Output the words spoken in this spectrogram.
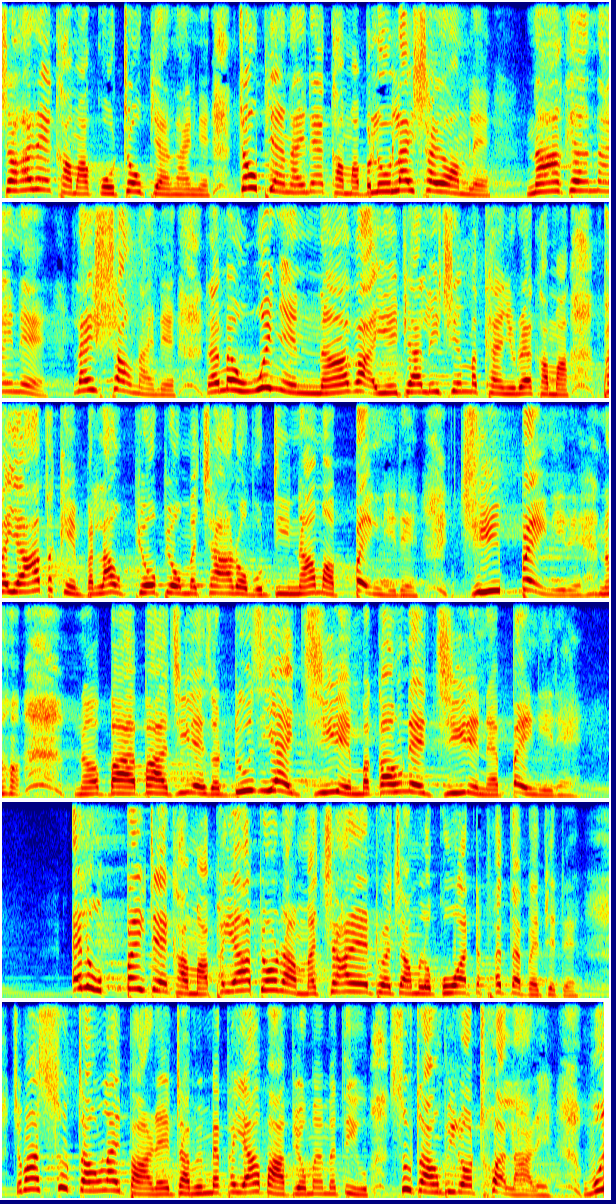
ကြားတဲ့အခါမှာကိုတုတ်ပြန်နိုင်တယ်တုတ်ပြန်နိုင်တဲ့အခါမှာဘယ်လိုလိုက်ရှောက်ရမလဲနာခံနိုင်တယ်လိုက်ရှောက်နိုင်တယ်ဒါပေမဲ့ဝိညာဉ်နာကအရေးပြားလိချင်းမခံယူတဲ့အခါမှာဘုရားသခင်ဘလောက်ပြောပြောမကြားတော့ဘူးဒီနားမှာပိတ်နေတယ်ကြီးပိတ်နေတယ်နော်နော်ဘာဘာကြီးလဲဆိုဒူးစရိုက်ကြီးတွေမကောင်းတဲ့ကြီးတွေနဲ့ပိတ်နေတယ် အဲ့လိုပိတ်တဲ့အခါမှာဖះပြောတာမကြားတဲ့အတွက်ကြောင့်မလို့ကိုကတစ်ဖက်သက်ပဲဖြစ်တယ်။ကျွန်မဆွတ်တောင်းလိုက်ပါတယ်ဒါပေမဲ့ဖះဘာပြောမှမသိဘူးဆွတ်တောင်းပြီးတော့ထွက်လာတယ်။ဝိ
